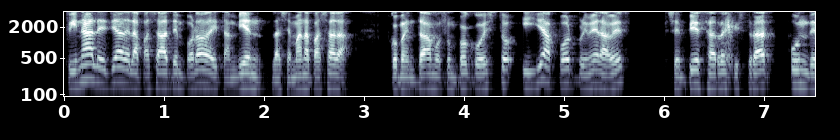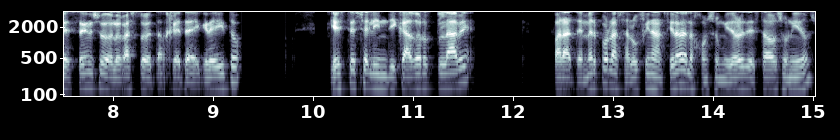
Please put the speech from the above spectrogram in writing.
finales ya de la pasada temporada y también la semana pasada comentábamos un poco esto y ya por primera vez se empieza a registrar un descenso del gasto de tarjeta de crédito, que este es el indicador clave para temer por la salud financiera de los consumidores de Estados Unidos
